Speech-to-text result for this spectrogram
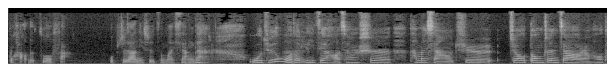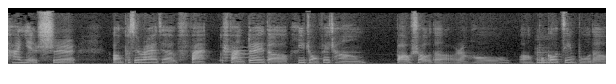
不好的做法。我不知道你是怎么想的。我觉得我的理解好像是他们想要去就东正教，然后他也是。嗯，Pussy Riot 反反对的一种非常保守的，然后呃不够进步的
